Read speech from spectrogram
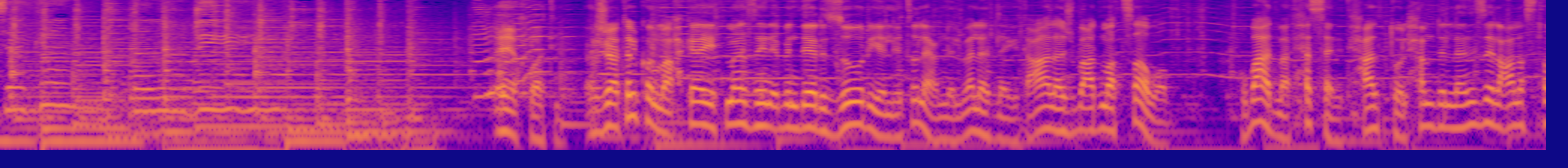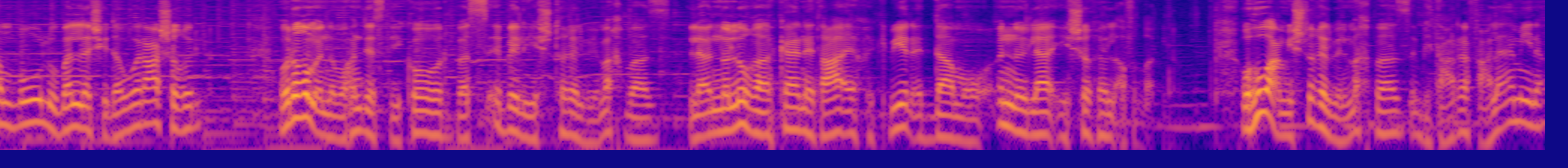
سكن قلبي. إيه إخواتي رجعت لكم مع حكاية مازن ابن دير الزور يلي طلع من البلد ليتعالج بعد ما تصاوب. وبعد ما تحسنت حالته الحمد لله نزل على اسطنبول وبلش يدور على شغل. ورغم إنه مهندس ديكور بس قبل يشتغل بمخبز لأنه اللغة كانت عائق كبير قدامه إنه يلاقي شغل أفضل. وهو عم يشتغل بالمخبز بيتعرف على أمينة.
